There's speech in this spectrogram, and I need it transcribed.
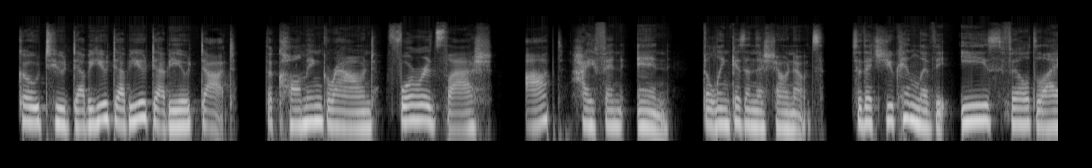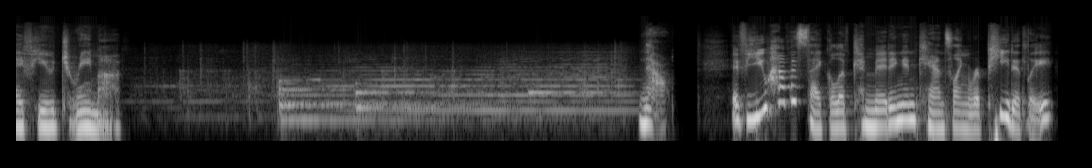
go to www.thecalmingground forward slash opt hyphen in. The link is in the show notes so that you can live the ease filled life you dream of. Now, if you have a cycle of committing and canceling repeatedly,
